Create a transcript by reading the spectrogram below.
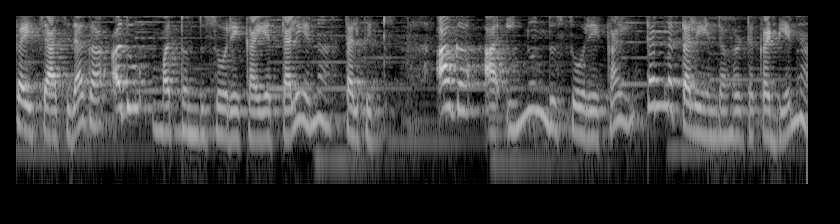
ಕೈ ಚಾಚಿದಾಗ ಅದು ಮತ್ತೊಂದು ಸೋರೆಕಾಯಿಯ ತಲೆಯನ್ನು ತಲುಪಿತ್ತು. ಆಗ ಆ ಇನ್ನೊಂದು ಸೋರೆಕಾಯಿ ತನ್ನ ತಲೆಯಿಂದ ಹೊರಟ ಕಡ್ಡಿಯನ್ನು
